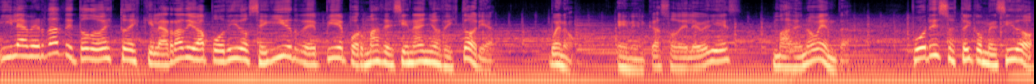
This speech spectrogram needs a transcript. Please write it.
Y la verdad de todo esto es que la radio ha podido seguir de pie por más de 100 años de historia. Bueno, en el caso del EV10, más de 90. Por eso estoy convencido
